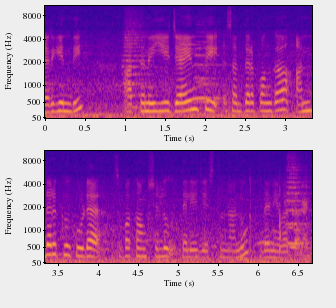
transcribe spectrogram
జరిగింది. అతని ఈ జయంతి సందర్భంగా అందరికీ కూడా శుభాకాంక్షలు తెలియజేస్తున్నాను. ధన్యవాదాలు.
